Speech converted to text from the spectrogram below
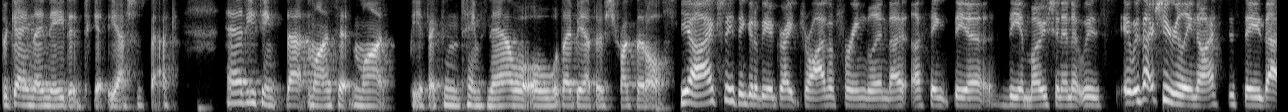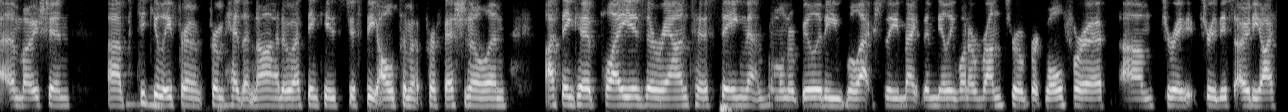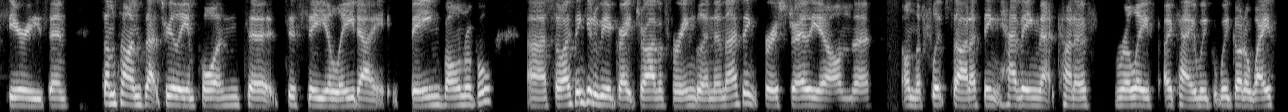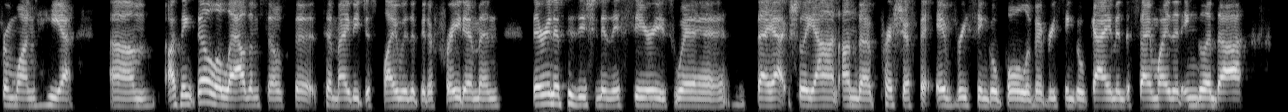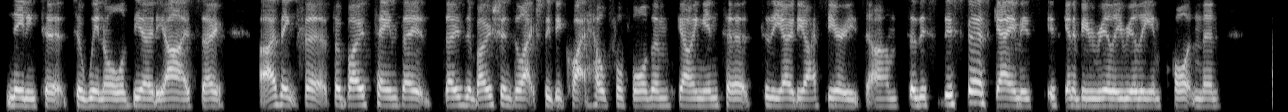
the game they needed to get the Ashes back. How do you think that mindset might be affecting the teams now, or, or will they be able to shrug that off? Yeah, I actually think it'll be a great driver for England. I, I think the uh, the emotion, and it was it was actually really nice to see that emotion, uh, particularly from from Heather Knight, who I think is just the ultimate professional and. I think her players around her seeing that vulnerability will actually make them nearly want to run through a brick wall for her um, through through this ODI series. And sometimes that's really important to to see your leader being vulnerable. Uh, so I think it'll be a great driver for England, and I think for Australia on the on the flip side, I think having that kind of relief. Okay, we we got away from one here. Um, I think they'll allow themselves to to maybe just play with a bit of freedom, and they're in a position in this series where they actually aren't under pressure for every single ball of every single game in the same way that England are needing to to win all of the ODIs. So I think for for both teams, they, those emotions will actually be quite helpful for them going into to the ODI series. Um, so this this first game is is going to be really really important, and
